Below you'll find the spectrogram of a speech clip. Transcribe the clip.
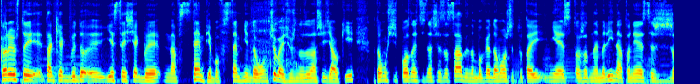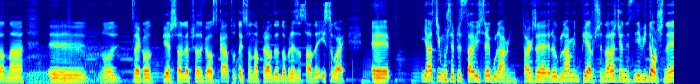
skoro już tutaj tak jakby do, jesteś jakby na wstępie, bo wstępnie dołączyłeś już do do naszej działki, no to musisz poznać nasze zasady, no bo wiadomo, że tutaj nie jest to żadna melina, to nie jest też żadna y, no tego pierwsza, lepsza wioska, tutaj są naprawdę dobre zasady i słuchaj, y, ja ci muszę przedstawić regulamin, także regulamin pierwszy, na razie on jest niewidoczny,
